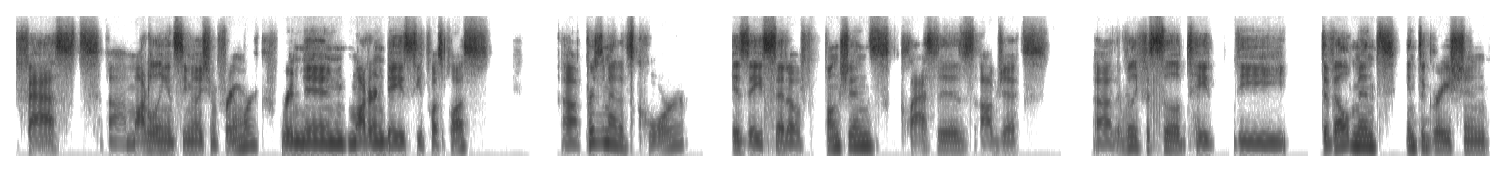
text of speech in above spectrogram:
fast uh, modeling and simulation framework written in modern day C++. Uh, Prism at its core is a set of functions, classes, objects uh, that really facilitate the development, integration,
